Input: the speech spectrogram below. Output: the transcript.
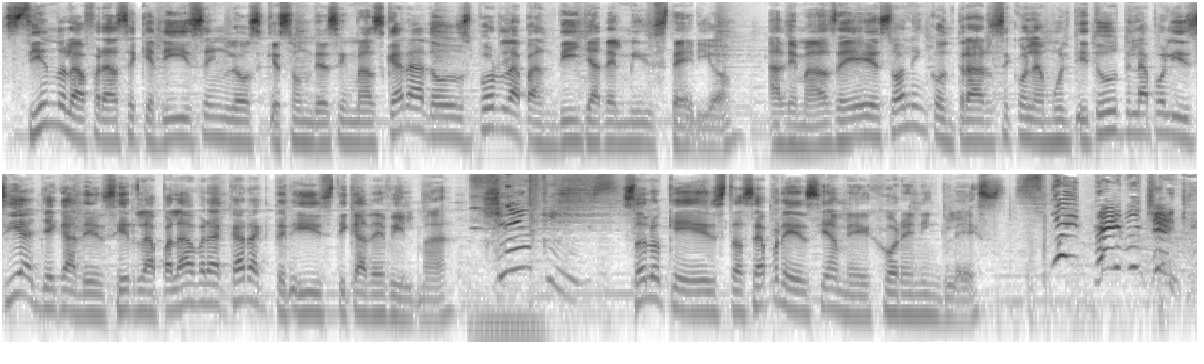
siendo la frase que dicen los que son desenmascarados por la pandilla del misterio. Además de eso, al encontrarse con la multitud, la policía llega a decir la palabra característica de Vilma, Jinkies. solo que esta se aprecia mejor en inglés. Sweet baby Jinkies.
